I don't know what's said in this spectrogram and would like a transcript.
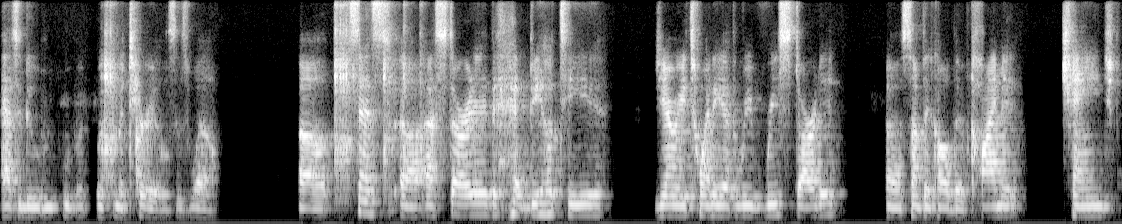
has to do with materials as well. Uh, since uh, I started at DOT January 20th, we've restarted uh, something called the Climate Change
